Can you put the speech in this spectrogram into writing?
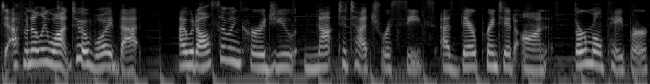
definitely want to avoid that. I would also encourage you not to touch receipts as they're printed on thermal paper,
